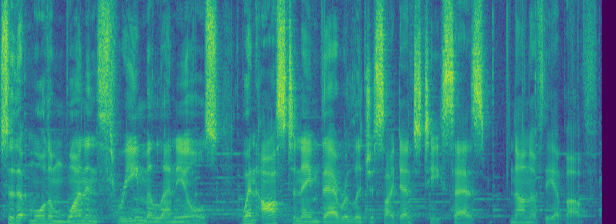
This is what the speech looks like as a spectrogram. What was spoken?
so that more than one in three millennials, when asked to name their religious identity, says none of the above.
